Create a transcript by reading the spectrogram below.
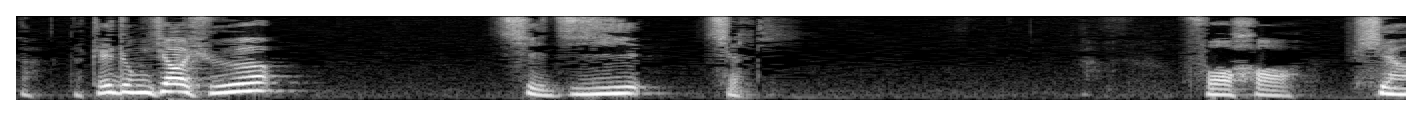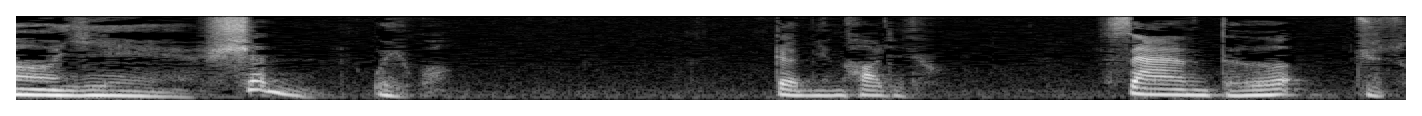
啊，这种教学，切机切理。佛号香烟甚为王，这名号里头，三德具足。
